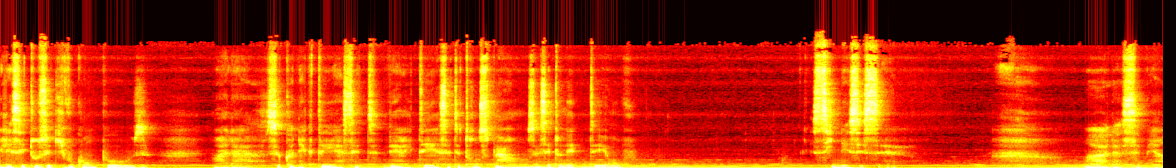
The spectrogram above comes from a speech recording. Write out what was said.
Et laissez tout ce qui vous compose, voilà, se connecter à cette vérité, à cette transparence, à cette honnêteté en vous, si nécessaire. Voilà, c'est bien.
